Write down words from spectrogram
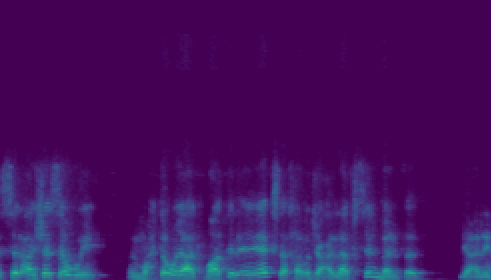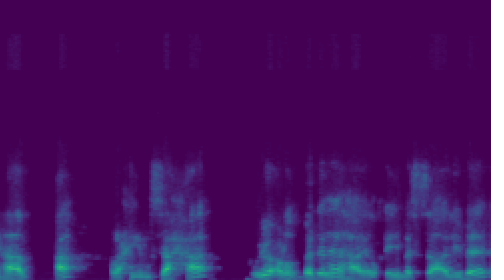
هسه الآن شو أسوي؟ المحتويات مالت ال AX أخرجها على نفس المنفذ. يعني هذا راح يمسحها ويعرض بدلها هاي القيمة السالبة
